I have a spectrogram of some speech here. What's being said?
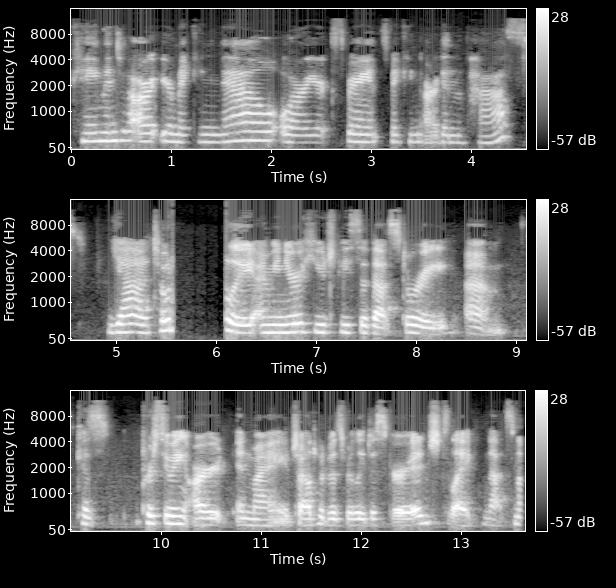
came into the art you're making now or your experience making art in the past? Yeah, totally. I mean, you're a huge piece of that story um, because pursuing art in my childhood was really discouraged. Like, that's not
